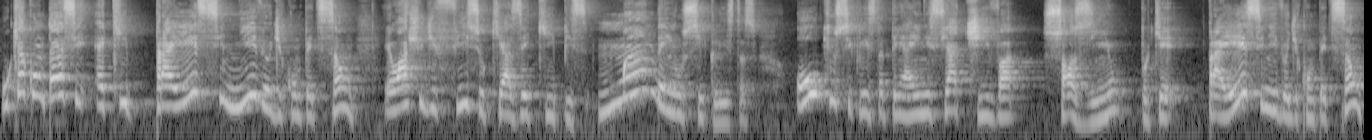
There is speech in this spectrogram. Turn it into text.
O que acontece é que, para esse nível de competição, eu acho difícil que as equipes mandem os ciclistas ou que o ciclista tenha a iniciativa sozinho, porque para esse nível de competição,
